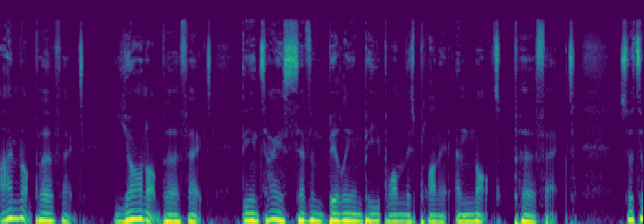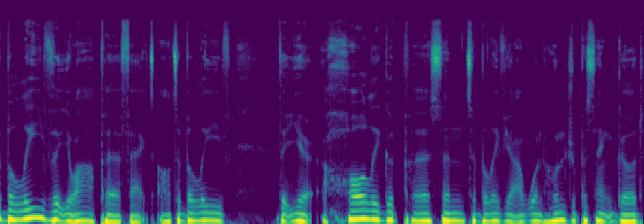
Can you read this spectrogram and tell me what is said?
I'm not perfect. You're not perfect. The entire 7 billion people on this planet are not perfect. So to believe that you are perfect or to believe that you're a wholly good person, to believe you are 100% good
